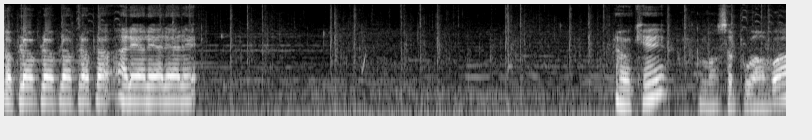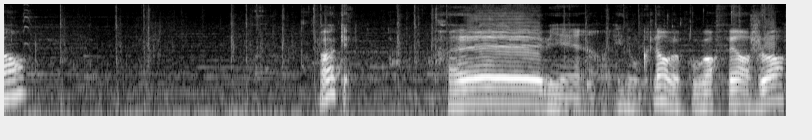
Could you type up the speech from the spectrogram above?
Hop là, hop là, hop là, hop là, Allez, allez, allez, allez. Ok, commence à pouvoir voir? Ok. Très bien. Et donc là, on va pouvoir faire genre,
